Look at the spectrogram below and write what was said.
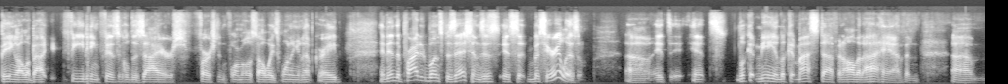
being all about feeding physical desires first and foremost, always wanting an upgrade. And then the pride in one's possessions is is materialism. Uh, it's it's look at me and look at my stuff and all that I have, and um,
